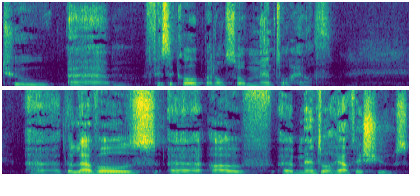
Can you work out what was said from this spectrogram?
to um, physical but also mental health. Uh, the levels uh, of uh, mental health issues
